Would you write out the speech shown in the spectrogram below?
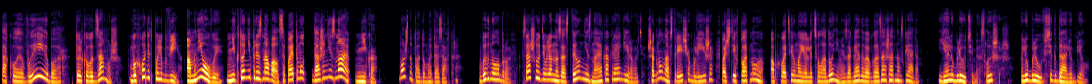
такой выбор. Только вот замуж Выходит по любви, а мне, увы, никто не признавался, поэтому даже не знаю, Ника. Можно подумать до завтра? Выгнула бровь. Саша удивленно застыл, не зная, как реагировать. Шагнул навстречу, ближе, почти вплотную, обхватил мое лицо ладонями, заглядывая в глаза жадным взглядом. «Я люблю тебя, слышишь? Люблю, всегда любил.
